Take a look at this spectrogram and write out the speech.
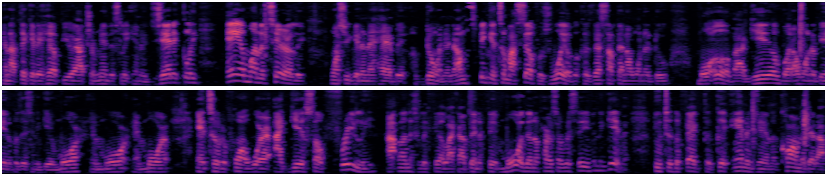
And I think it'll help you out tremendously energetically and monetarily once you get in the habit of doing it. And I'm speaking to myself as well because that's something I want to do more of. I give, but I want to be in a position to give more and more and more. And to the point where I give so freely, I honestly feel like I benefit more than a person receiving the giving due to the fact the good energy and the karma that I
